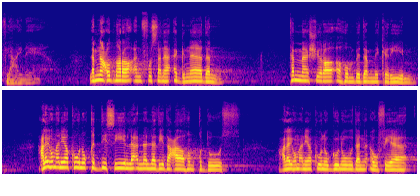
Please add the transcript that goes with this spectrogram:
في عينيه. لم نعد نرى أنفسنا اجنادا تم شراءهم بدم كريم. عليهم أن يكونوا قديسين لأن الذي دعاهم قدوس. عليهم أن يكونوا جنودا اوفياء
